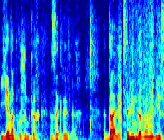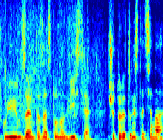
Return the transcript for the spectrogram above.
І є на пружинках закритих. Далі, циліндр на навіску UMZ МТЗ 100 на 200 4300 ціна.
